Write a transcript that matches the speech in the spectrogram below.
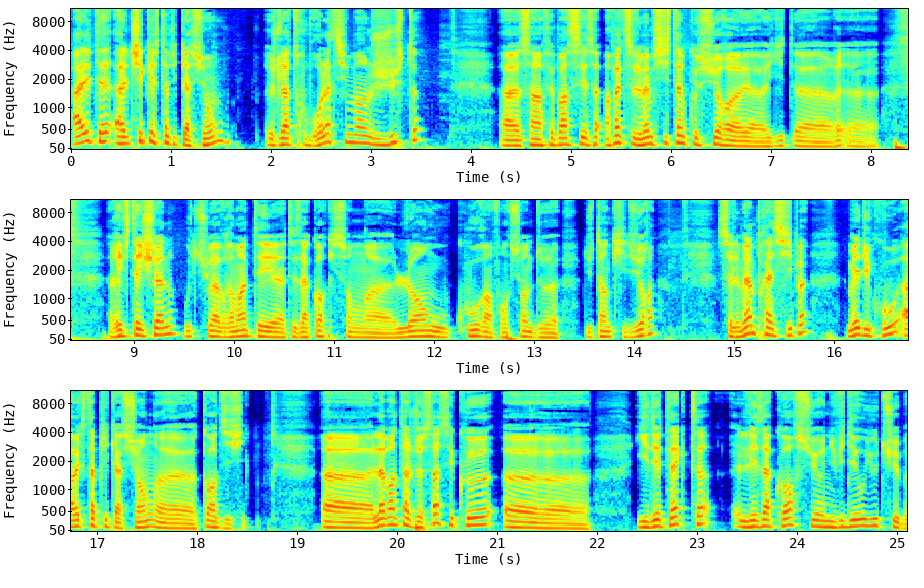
Allez, allez checker cette application. Je la trouve relativement juste. Euh, ça m'a fait penser. ça- En fait, c'est le même système que sur euh, Git- Rift Station, où tu as vraiment tes, tes accords qui sont longs ou courts en fonction de, du temps qui dure. C'est le même principe, mais du coup, avec cette application euh, Chordify. Euh, L'avantage de ça, c'est que euh, il détecte les accords sur une vidéo YouTube.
